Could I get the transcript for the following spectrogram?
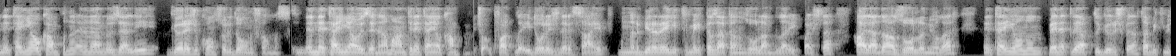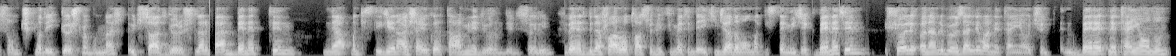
Netanyahu kampının en önemli özelliği görece konsolide olmuş olması. Netanyahu üzerine ama anti Netanyahu kamp çok farklı ideolojilere sahip. Bunları bir araya getirmekte zaten zorlandılar ilk başta. Hala daha zorlanıyorlar. Netanyahu'nun Bennett'le yaptığı görüşmeden tabii ki bir sonuç çıkmadı. İlk görüşme bunlar. 3 saat görüştüler. Ben Bennett'in ne yapmak isteyeceğini aşağı yukarı tahmin ediyorum diye söyleyeyim. Bennett bir defa rotasyon hükümetinde ikinci adam olmak istemeyecek. Bennett'in şöyle önemli bir özelliği var Netanyahu için. Bennett Netanyahu'nun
